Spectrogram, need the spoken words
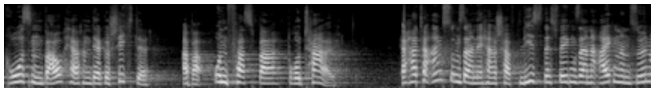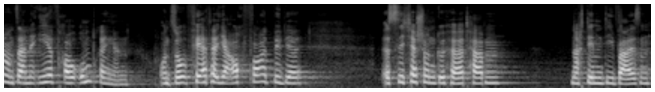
großen Bauherren der Geschichte, aber unfassbar brutal. Er hatte Angst um seine Herrschaft, ließ deswegen seine eigenen Söhne und seine Ehefrau umbringen. Und so fährt er ja auch fort, wie wir es sicher schon gehört haben, nachdem die Weisen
